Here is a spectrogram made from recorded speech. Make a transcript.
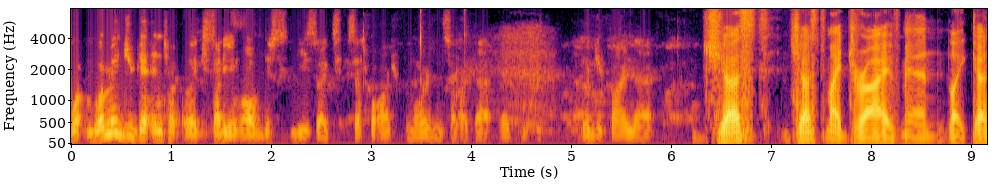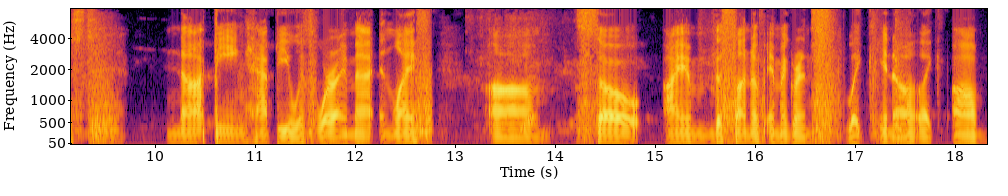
what what made you get into like studying all of this these like successful entrepreneurs and stuff like that? Like, would you find that? just just my drive man. Like just not being happy with where i'm at in life. Um so i am the son of immigrants like you know like um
